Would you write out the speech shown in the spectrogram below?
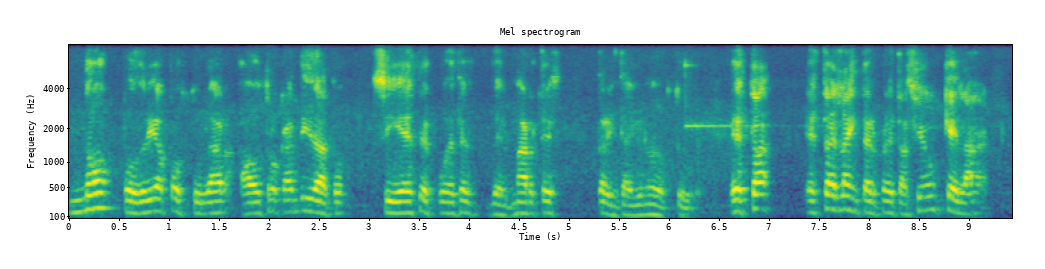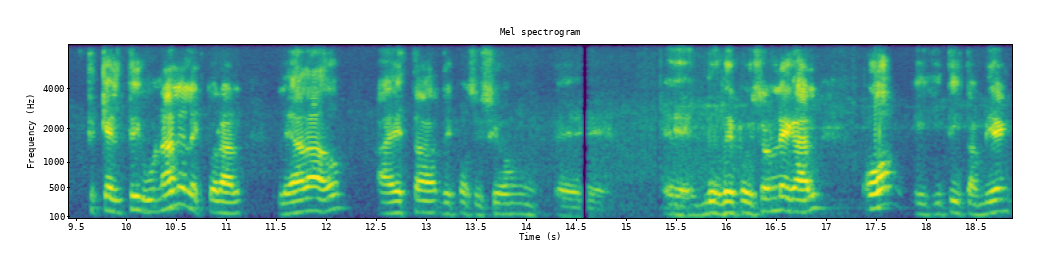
no podría postular a otro candidato si es después del, martes 31 de octubre. Esta, esta es la interpretación que, la, que el Tribunal Electoral le ha dado a esta disposición, eh, eh, de disposición legal o y también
